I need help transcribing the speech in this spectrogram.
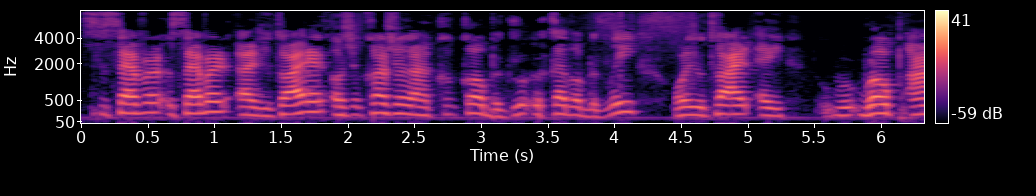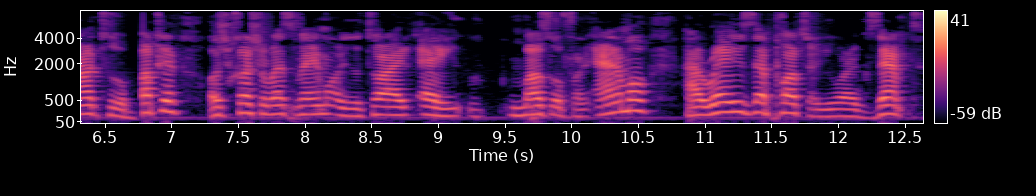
severed, severed and you tied it, or you tied a rope onto a bucket, or you tied a muzzle for an animal, raise a potter, you are exempt.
